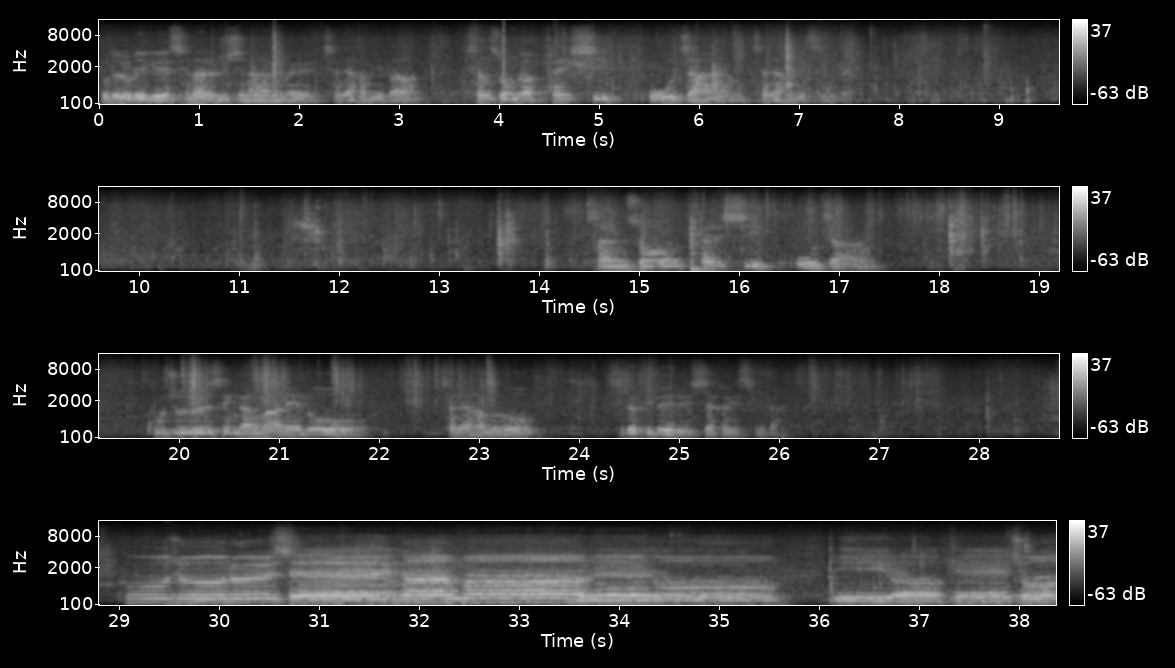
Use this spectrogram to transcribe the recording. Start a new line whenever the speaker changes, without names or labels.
오늘 우리에게 새날을 주신 하나님을 찬양합니다. 찬송가 85장 찬양하겠습니다. 찬송 85장 구주를 생각만 해도 찬양함으로 새벽 기도회를 시작하겠습니다. 구주를 생각만 해도 이렇게 좋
